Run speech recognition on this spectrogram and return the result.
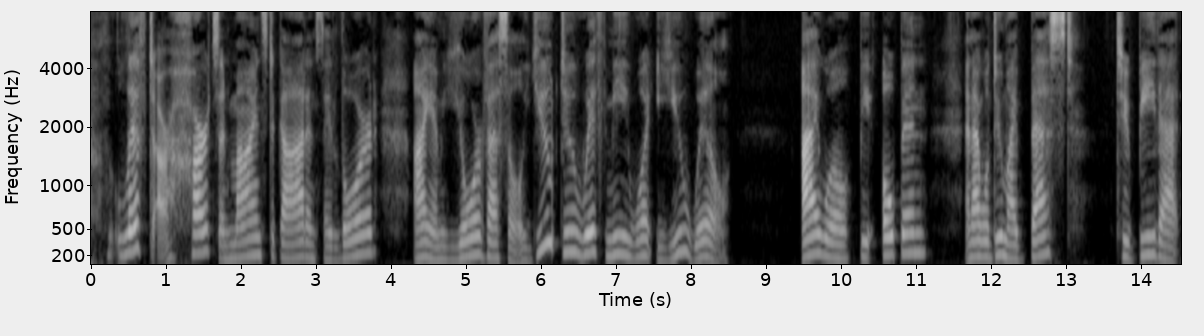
lift our hearts and minds to God and say, Lord, I am your vessel. You do with me what you will. I will be open and I will do my best to be that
